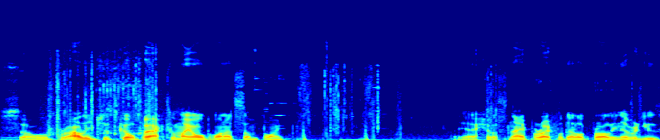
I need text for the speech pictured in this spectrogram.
So we'll probably just go back to my old one at some point. Yeah, I have a sniper rifle that I'll probably never use.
